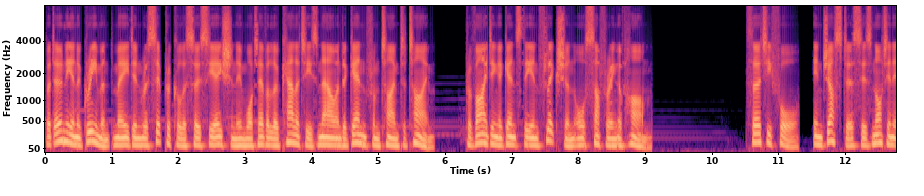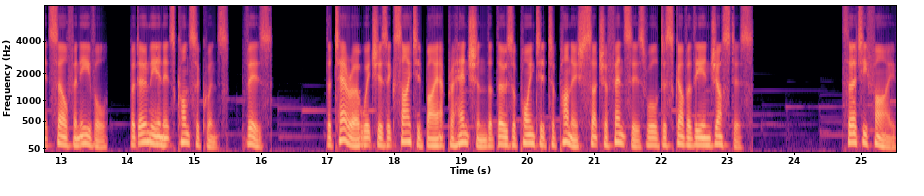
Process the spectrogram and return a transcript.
but only an agreement made in reciprocal association in whatever localities now and again from time to time, providing against the infliction or suffering of harm. 34. Injustice is not in itself an evil, but only in its consequence, viz. The terror which is excited by apprehension that those appointed to punish such offences will discover the injustice. 35.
